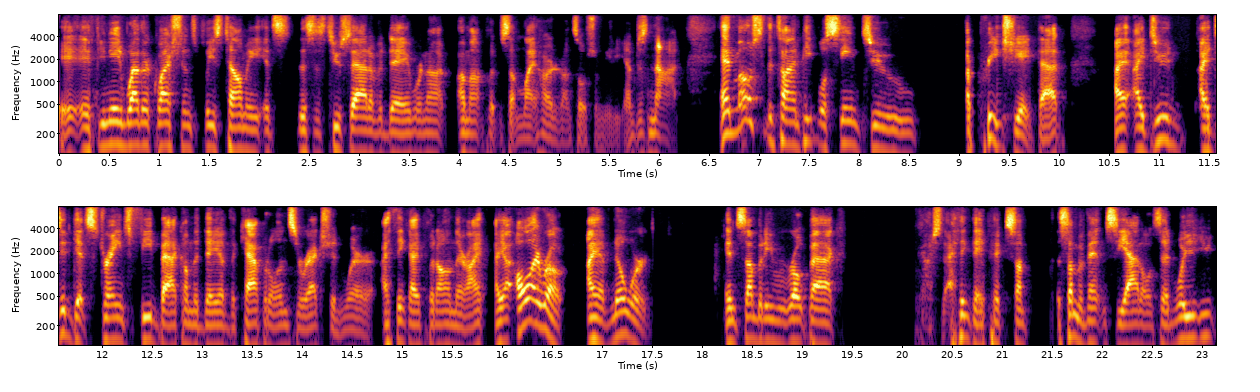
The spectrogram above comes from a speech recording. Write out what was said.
if you need weather questions, please tell me it's this is too sad of a day. We're not, I'm not putting something lighthearted on social media. I'm just not. And most of the time people seem to appreciate that. I, I do I did get strange feedback on the day of the Capitol insurrection where I think I put on there I, I all I wrote I have no words and somebody wrote back gosh I think they picked some some event in Seattle and said well you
